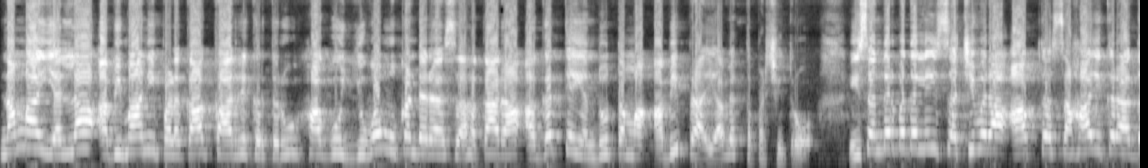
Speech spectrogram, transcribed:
ನಮ್ಮ ಎಲ್ಲ ಅಭಿಮಾನಿ ಪಳಕ ಕಾರ್ಯಕರ್ತರು ಹಾಗೂ ಯುವ ಮುಖಂಡರ ಸಹಕಾರ ಅಗತ್ಯ ಎಂದು ತಮ್ಮ ಅಭಿಪ್ರಾಯ ವ್ಯಕ್ತಪಡಿಸಿದ್ರು. ಈ ಸಂದರ್ಭದಲ್ಲಿ ಸಚಿವರ ಆಪ್ತ ಸಹಾಯಕರಾದ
